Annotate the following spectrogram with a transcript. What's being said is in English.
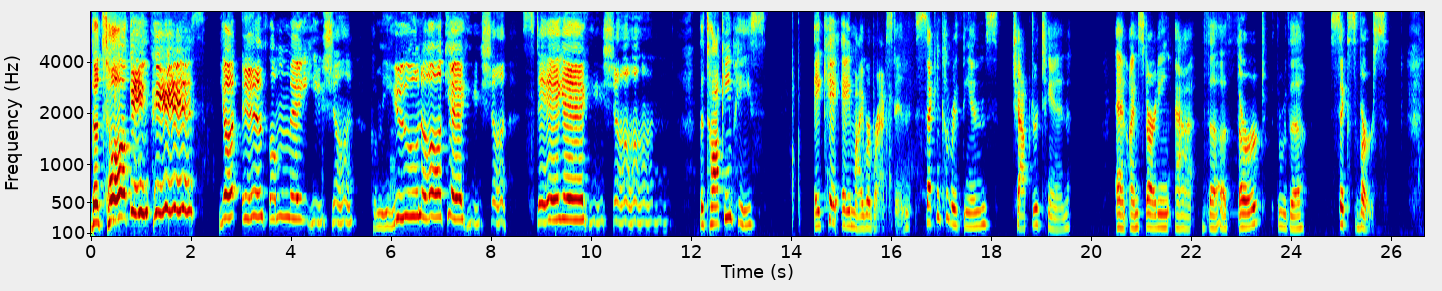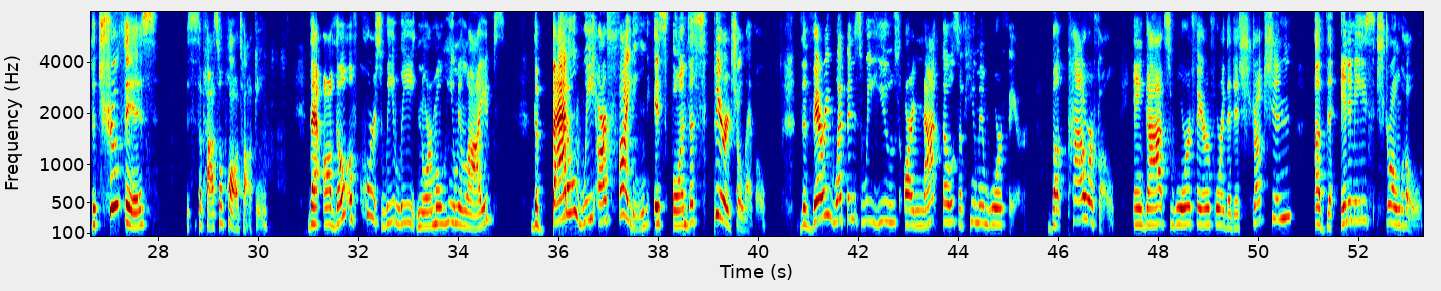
The talking piece, your information, communication, station. The talking piece, aka Myra Braxton, Second Corinthians chapter 10, and I'm starting at the third through the sixth verse. The truth is, this is Apostle Paul talking, that although, of course, we lead normal human lives, the battle we are fighting is on the spiritual level. The very weapons we use are not those of human warfare, but powerful in God's warfare for the destruction of the enemy's stronghold.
